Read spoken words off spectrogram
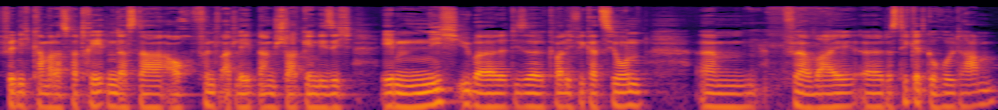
finde ich, kann man das vertreten, dass da auch fünf Athleten an den Start gehen, die sich eben nicht über diese Qualifikation ähm, für Hawaii äh, das Ticket geholt haben.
